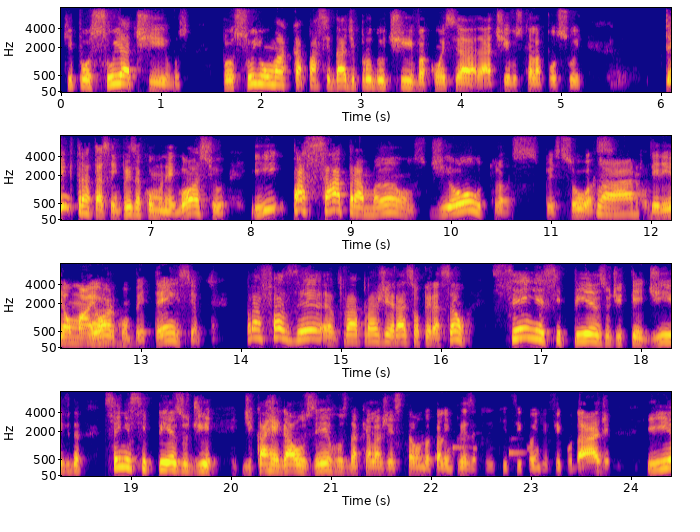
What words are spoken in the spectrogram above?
que possui ativos, possui uma capacidade produtiva com esses ativos que ela possui, tem que tratar essa empresa como negócio e passar para mãos de outras pessoas claro, que teriam maior claro. competência para fazer, para gerar essa operação sem esse peso de ter dívida, sem esse peso de, de carregar os erros daquela gestão daquela empresa que, que ficou em dificuldade e,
